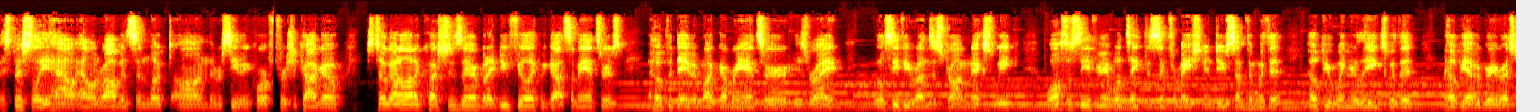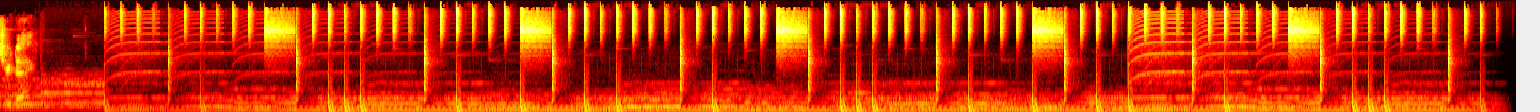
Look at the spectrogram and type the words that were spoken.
especially how Allen Robinson looked on the receiving corps for Chicago. Still got a lot of questions there, but I do feel like we got some answers. I hope the David Montgomery answer is right. We'll see if he runs as strong next week. We'll also see if you're able to take this information and do something with it. Hope you win your leagues with it. And hope you have a great rest of your day.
